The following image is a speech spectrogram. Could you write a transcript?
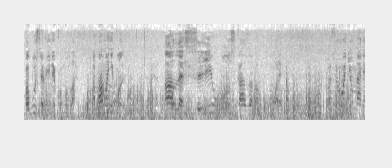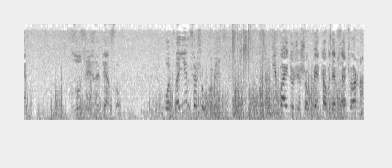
Бабуся вінику могла, а мама ніколи. Але слів було сказано море. Ось сьогодні в мене зустріч з дитинством. От наїмся шовковиці. І байдуже, що пика буде вся чорна.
